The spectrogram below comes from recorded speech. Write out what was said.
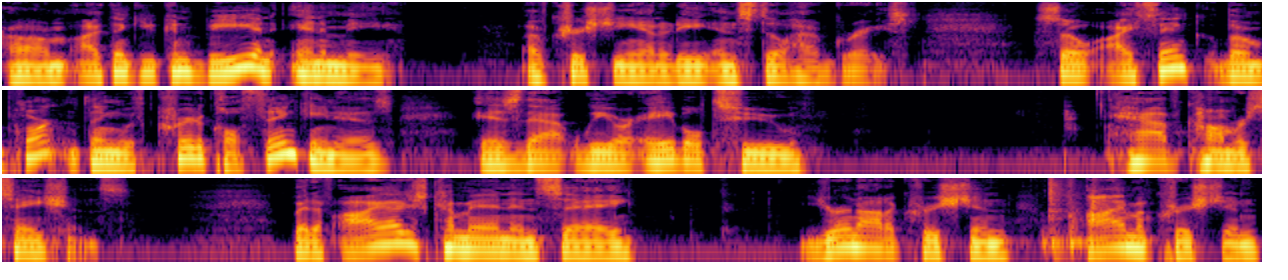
Um, I think you can be an enemy of Christianity and still have grace. So I think the important thing with critical thinking is is that we are able to have conversations. But if I just come in and say, "You're not a Christian, I'm a Christian,"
